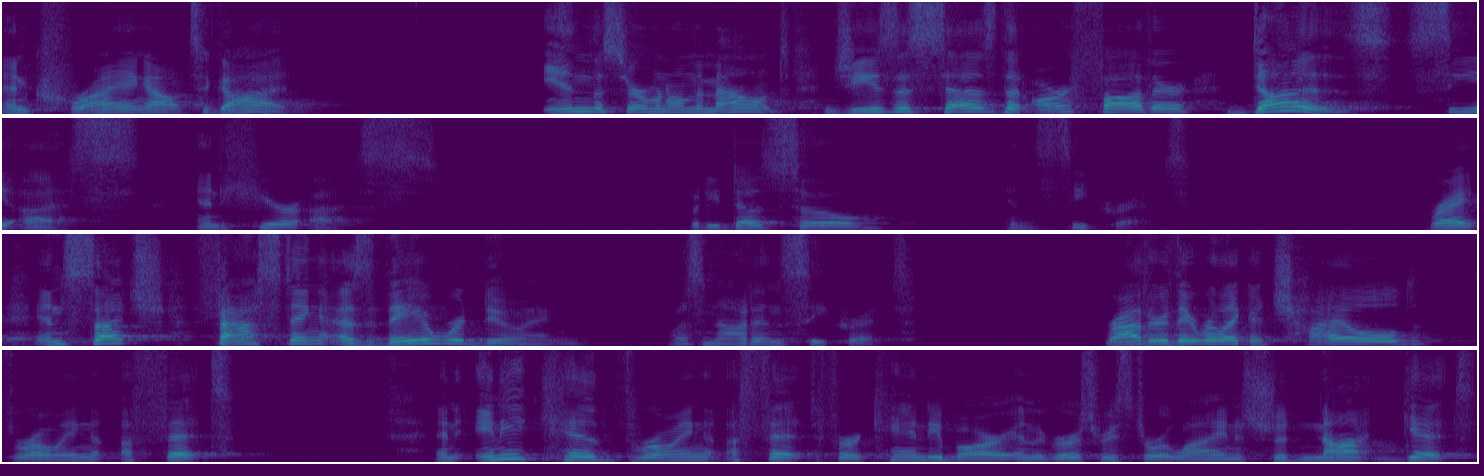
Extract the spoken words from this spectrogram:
and crying out to God in the Sermon on the Mount, Jesus says that our Father does see us and hear us, but he does so in secret. Right? And such fasting as they were doing was not in secret. Rather, they were like a child throwing a fit. And any kid throwing a fit for a candy bar in the grocery store line should not get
